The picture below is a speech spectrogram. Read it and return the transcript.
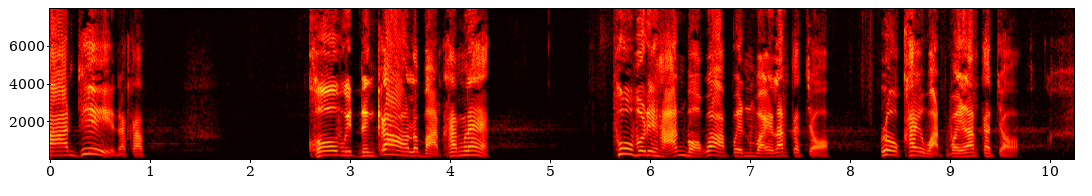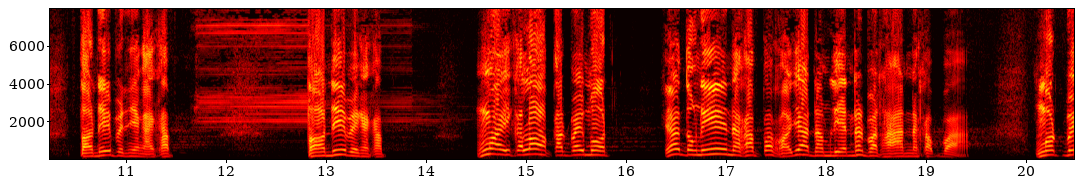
การที่นะครับโควิด -19 ระบาดครั้งแรก ผู้บริหารบอกว่าเป็นไวรัสกระจอกโรคไข้หวัดไวรัสกระจอก ตอนนี้เป็นยังไงครับ ตอนนี้เป็นไงครับง่อยกระลอกกันไปหมดฉะนั้นตรงนี้นะครับ ก็ขออนุญาตนำเรียนท่านประธานนะครับว่า หมดเว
